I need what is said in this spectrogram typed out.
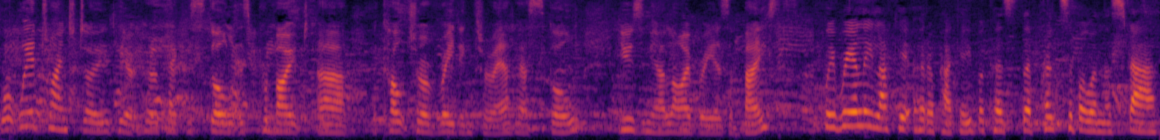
What we're trying to do here at Hurupaki School is promote uh, a culture of reading throughout our school using our library as a base. We're really lucky at Hurupaki because the principal and the staff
